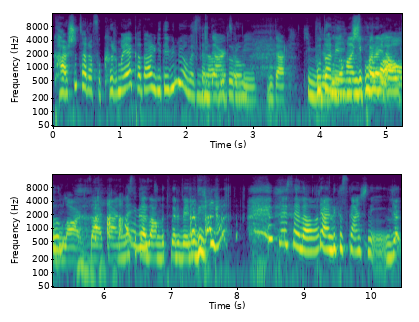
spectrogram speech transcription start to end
karşı tarafı kırmaya kadar gidebiliyor mesela Gider bu durum. tabii gider. Kim Bu da bunu neymiş, hangi bunu parayla aldın? aldılar zaten nasıl Evet. kazandıkları belli değil. Mesela Kendi kıskançlığını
